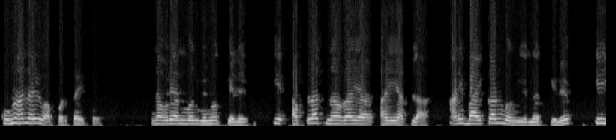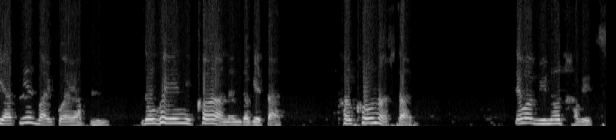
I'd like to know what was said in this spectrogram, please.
कुणालाही वापरता येतं. नवऱ्यांवर विनोद केले की आपलाच नवरा या आहे यातला आणि बायकांवर विनोद केले की यातलीच बायको आहे आपली. दोघेही निखळ आनंद घेतात. खळखळून असतात. तेव्हा विनोद हवेच.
